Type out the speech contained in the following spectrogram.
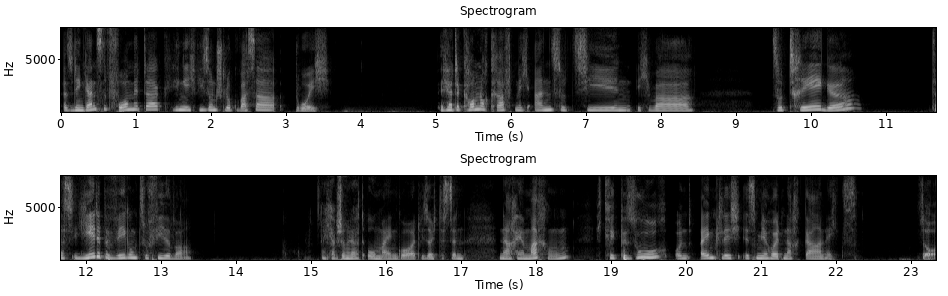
Also, den ganzen Vormittag hing ich wie so 'n Schluck Wasser durch. Ich hatte kaum noch Kraft, mich anzuziehen. Ich war so träge, dass jede Bewegung zu viel war. Ich habe schon gedacht: „Oh mein Gott, wie soll ich das denn nachher machen? Ich kriege Besuch und eigentlich ist mir heute Nacht gar nix.“ So.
